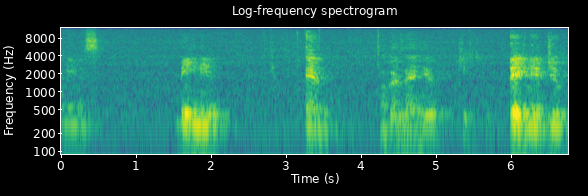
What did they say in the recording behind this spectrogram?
My name is Baconator. and my good man here, Baconator Junior.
